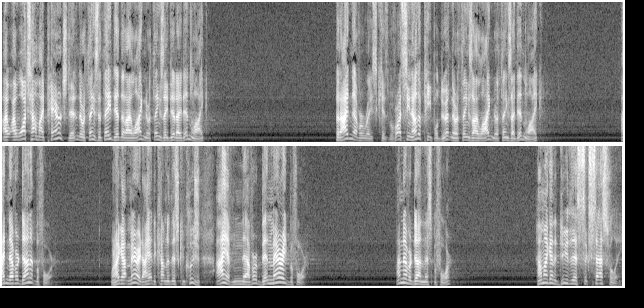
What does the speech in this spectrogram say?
I, I watched how my parents did it. There were things that they did that I liked, and there were things they did I didn't like. But I'd never raised kids before. I'd seen other people do it, and there were things I liked, and there were things I didn't like. I'd never done it before. When I got married, I had to come to this conclusion I have never been married before. I've never done this before. How am I going to do this successfully?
